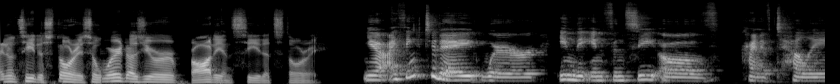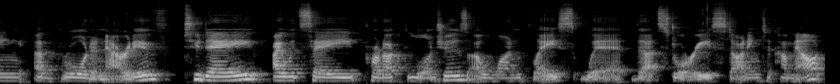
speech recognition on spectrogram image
I don't see the story. So, where does your audience see that story? Yeah, I think today we're in the infancy of kind of telling a broader narrative. Today, I would say product launches are one place where that story is starting to come out.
